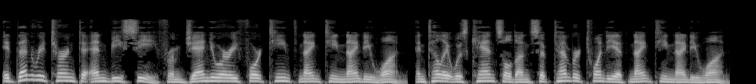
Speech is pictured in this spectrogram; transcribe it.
It then returned to NBC from January 14, 1991, until it was cancelled on September 20, 1991.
